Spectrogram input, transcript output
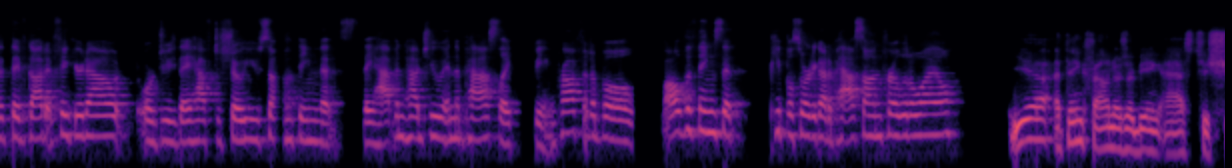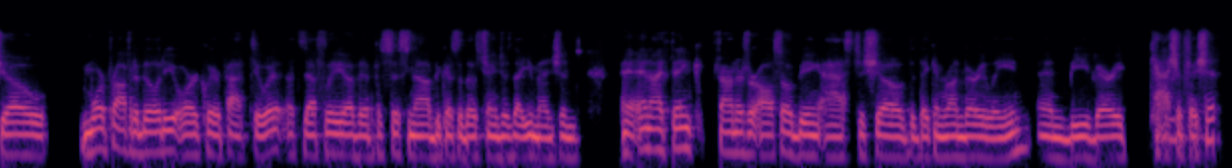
that they've got it figured out? Or do they have to show you something that they haven't had to in the past, like being profitable, all the things that people sort of got to pass on for a little while? Yeah, I think founders are being asked to show more profitability or a clear path to it. That's definitely of emphasis now because of those changes that you mentioned. And I think founders are also being asked to show that they can run very lean and be very cash mm-hmm. efficient.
